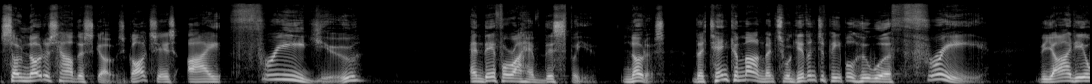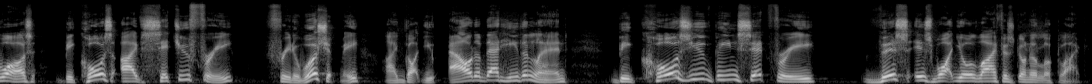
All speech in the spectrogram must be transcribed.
So notice how this goes. God says, I freed you, and therefore I have this for you. Notice, the Ten Commandments were given to people who were free. The idea was, because I've set you free, free to worship me, I got you out of that heathen land. Because you've been set free, this is what your life is going to look like.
